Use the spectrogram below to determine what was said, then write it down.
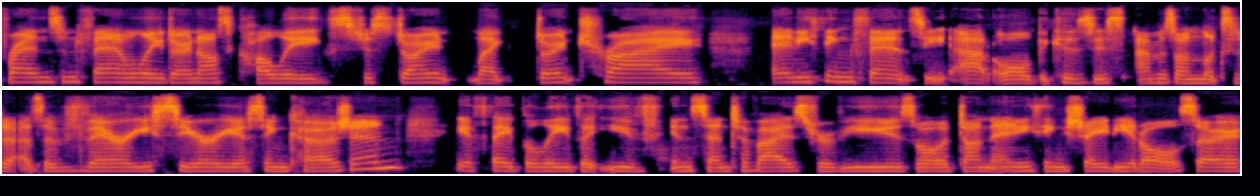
friends and family, don't ask colleagues. Just don't like don't try anything fancy at all because this Amazon looks at it as a very serious incursion if they believe that you've incentivized reviews or done anything shady at all. So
